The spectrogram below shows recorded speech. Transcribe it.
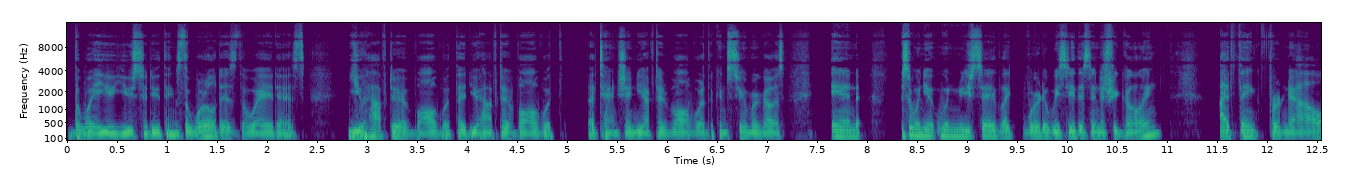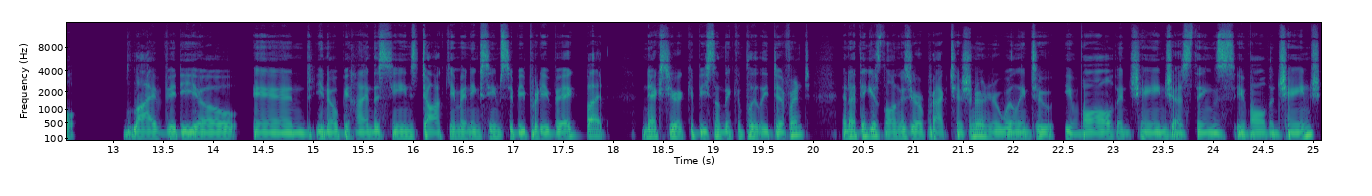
the way you used to do things. The world is the way it is. You have to evolve with it. You have to evolve with attention. You have to evolve where the consumer goes. And so when you when you say like, where do we see this industry going? I think for now, live video and you know behind the scenes documenting seems to be pretty big but next year it could be something completely different. And i think as long as you're a practitioner and you're willing to evolve and change as things evolve and change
